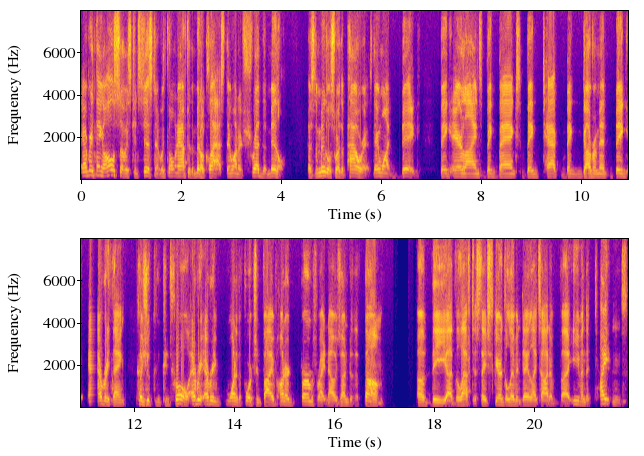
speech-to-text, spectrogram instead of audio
everything also is consistent with going after the middle class. They want to shred the middle because the middle is where the power is. They want big, big airlines, big banks, big tech, big government, big everything because you can control every every one of the Fortune 500 firms right now is under the thumb of the uh, the leftists. They've scared the living daylights out of uh, even the titans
